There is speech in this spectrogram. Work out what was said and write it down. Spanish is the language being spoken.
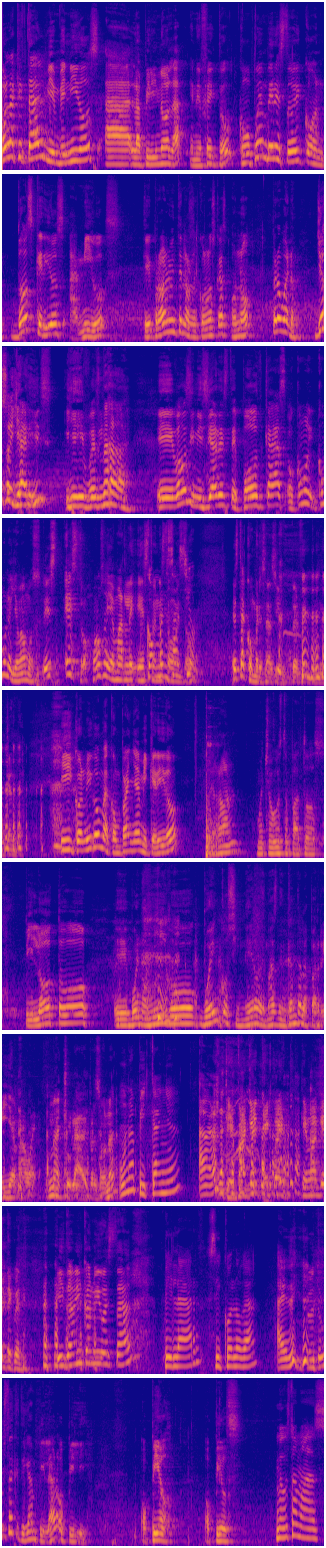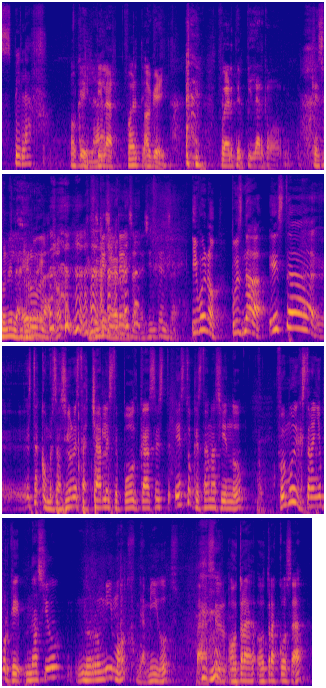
Hola, ¿qué tal? Bienvenidos a La Pirinola, en efecto. Como pueden ver, estoy con dos queridos amigos que probablemente los reconozcas o no. Pero bueno, yo soy Yaris y pues nada, eh, vamos a iniciar este podcast o ¿cómo, cómo lo llamamos? Es esto, vamos a llamarle esto en este Conversación. momento. Esta conversación, perfecto, me encanta. Y conmigo me acompaña mi querido Perrón, mucho gusto para todos. piloto, eh, buen amigo, buen cocinero, además me encanta la parrilla. Ah, bueno, una chulada de persona. Una picaña. Ahora, Que pa' que te cuente, que pa' que te cuente. Y también conmigo está. Pilar, psicóloga. ¿Pero te gusta que te digan Pilar o Pili? O Pil. O Pils. Me gusta más Pilar. Ok, Pilar. Pilar, fuerte. Ok. fuerte, Pilar, como. Que suene la R, Ruda. ¿no? Que suene Es la R. intensa, es intensa. Y bueno, pues nada, esta, esta conversación, esta charla, este podcast, este- esto que están haciendo, fue muy extraño porque nació, nos reunimos de amigos para hacer otra, otra cosa,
